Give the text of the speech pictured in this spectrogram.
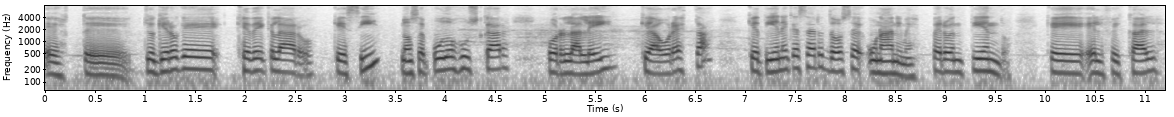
Este, yo quiero que quede claro que sí, no se pudo juzgar por la ley que ahora está, que tiene que ser 12 unánime, pero entiendo que el fiscal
